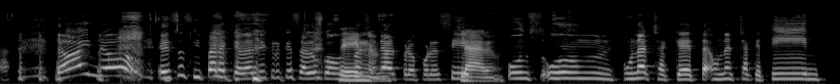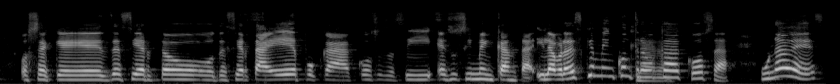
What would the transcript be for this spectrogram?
No, ay, no. Eso sí, para que veas, yo creo que es algo como muy personal, pero por decir, un, un, una chaqueta, una chaquetín, o sea, que es de, cierto, de cierta época, cosas así, eso sí me encanta. Y la verdad es que me he encontrado cada cosa. Una vez,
